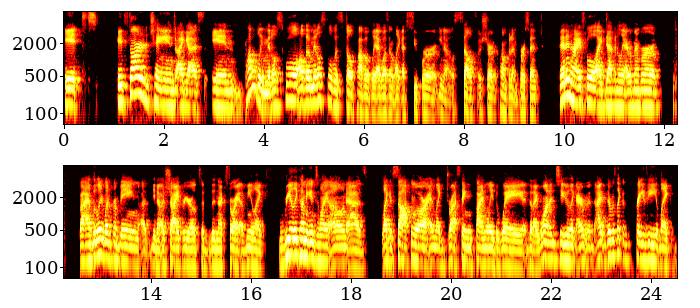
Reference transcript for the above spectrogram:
it it started to change, I guess, in probably middle school. Although middle school was still probably I wasn't like a super you know self assured confident person. Then in high school, I definitely I remember but I literally went from being a, you know a shy three year old to the next story of me like really coming into my own as like a sophomore and like dressing finally the way that I wanted to. Like I, I there was like a crazy like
